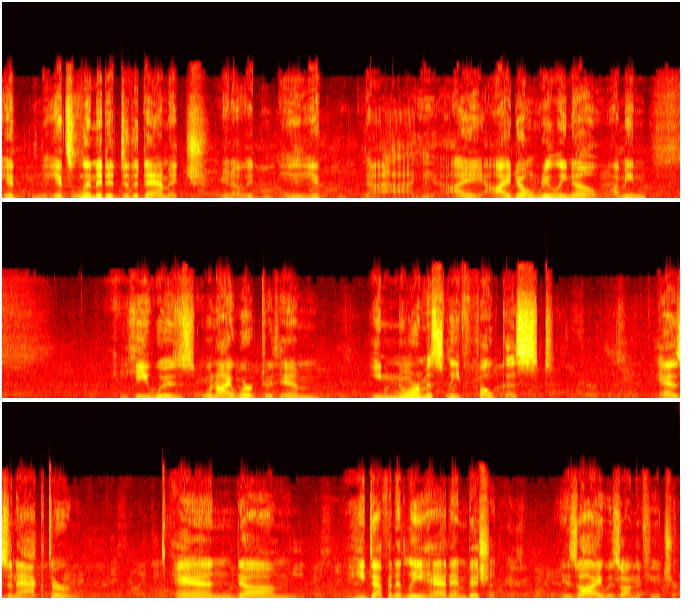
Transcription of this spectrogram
it it's limited to the damage. You know, it it. I I don't really know. I mean, he was when I worked with him, enormously focused as an actor, and um, he definitely had ambition. His eye was on the future.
